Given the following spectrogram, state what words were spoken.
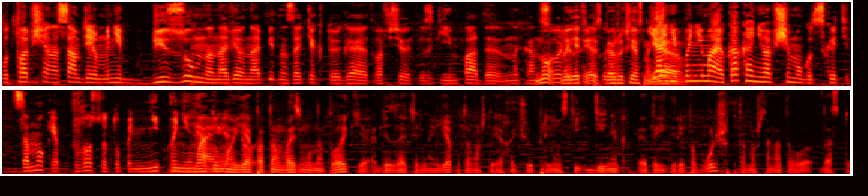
вот вообще, на самом деле, мне безумно, наверное, обидно за тех, кто играет во все это с геймпада на консолях. Ну, но я тебе я скажу думаю, честно, я... Я не понимаю, как они вообще могут скрыть этот замок, я просто тупо не понимаю Я думаю, этого. я потом возьму на плойке обязательно ее, потому что я хочу принести денег этой игре побольше, потому что она того достойна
